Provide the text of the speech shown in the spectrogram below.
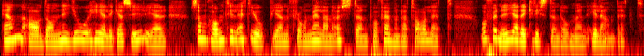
en av de nio heliga syrier som kom till Etiopien från Mellanöstern på 500-talet och förnyade kristendomen i landet.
